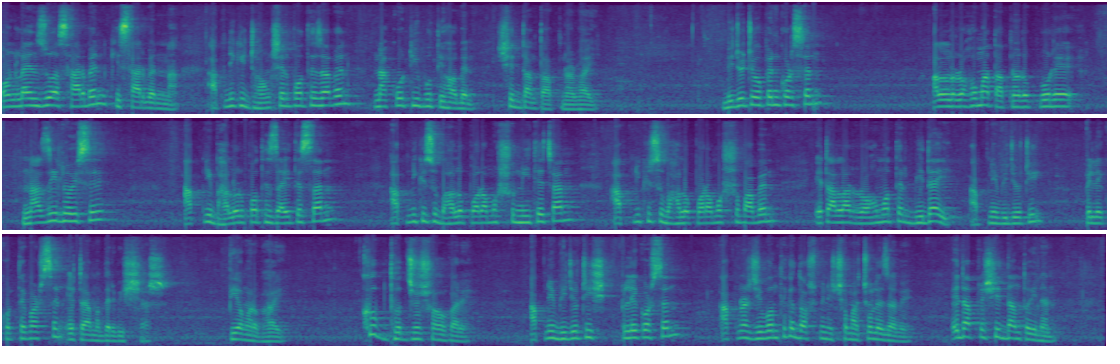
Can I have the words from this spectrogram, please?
Online জুয়া সারবেন কি সারবেন না? আপনি কি ধ্বংসের পথে যাবেন না কোটিপতি হবেন? সিদ্ধান্ত আপনার ভাই। ভিডিওটি ওপেন করছেন। আল্লাহর রহমত আপনার উপরে নাজিল হয়েছে। আপনি ভালোর পথে যাইতে চান, আপনি কিছু ভালো পরামর্শ নিতে চান, আপনি কিছু ভালো পরামর্শ পাবেন। এটা আল্লাহর রহমতের বিদায় আপনি ভিডিওটি প্লে করতে পারছেন, এটা আমাদের বিশ্বাস। প্রিয় আমার ভাই, খুব ধৈর্য সহকারে আপনি ভিডিওটি প্লে করছেন। আপনার জীবন থেকে দশ মিনিট সময় চলে যাবে। এটা আপনি সিদ্ধান্তই নেন।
